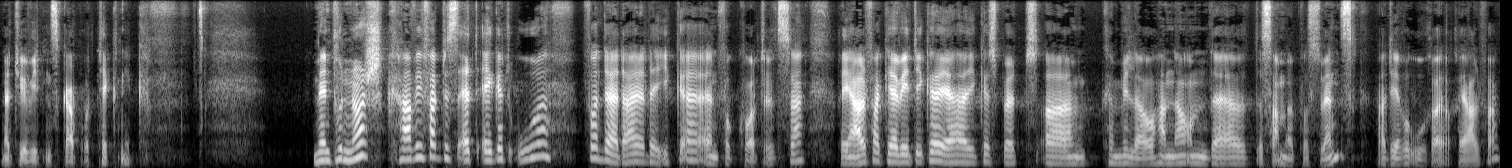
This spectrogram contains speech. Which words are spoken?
naturvitenskap og teknikk. Men på norsk har vi faktisk et eget ord for det. Da er det ikke en forkortelse. Realfag jeg vet ikke, jeg har ikke spurt uh, Camilla og Hanna om det er det samme på svensk. Har dere ordet realfag?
